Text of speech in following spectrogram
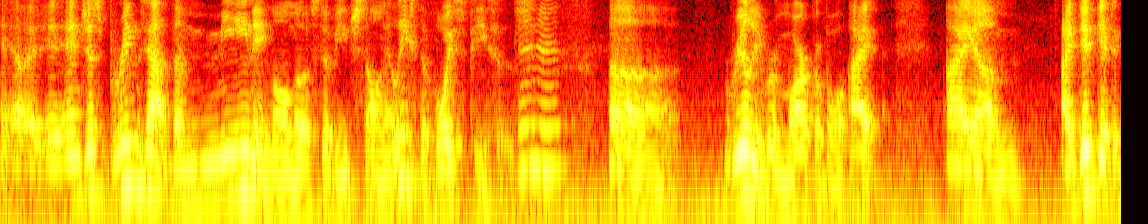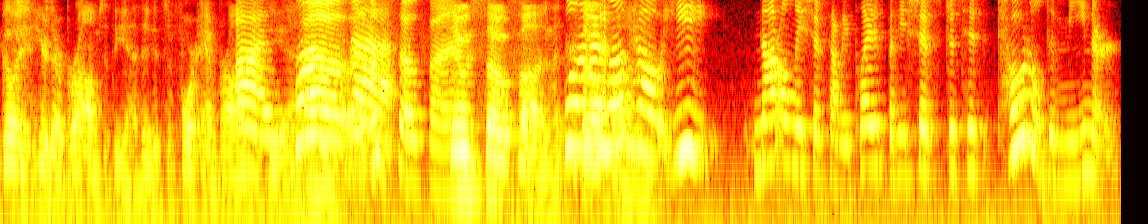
Uh, and, and just brings out the meaning almost of each song, at least the voice pieces. Mhm. uh, really remarkable. I, I um, I did get to go in and hear their Brahms at the end. They did some four-hand Brahms I at the end. love Oh, that. it was so fun. It was so fun. Well, so and I love how he not only shifts how he plays, but he shifts just his total demeanor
